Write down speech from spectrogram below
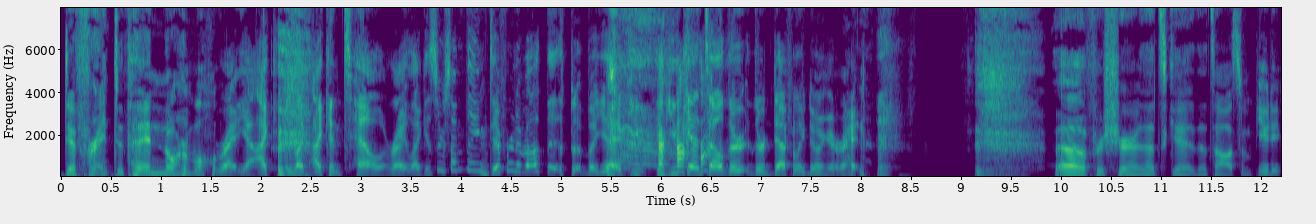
different than normal. Right. Yeah, I can like I can tell, right? Like is there something different about this? But, but yeah, if you if you can't tell they're they're definitely doing it right. Oh, for sure. That's good. That's awesome. Beauty.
